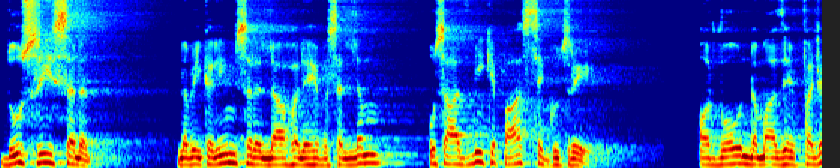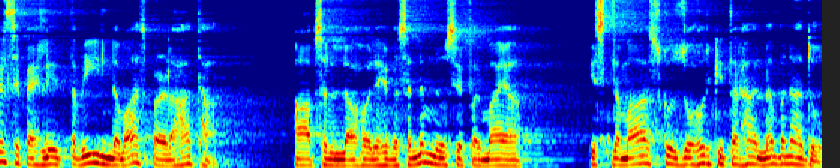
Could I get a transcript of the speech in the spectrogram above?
دوسری سند۔ نبی کریم صلی اللہ علیہ وسلم اس آدمی کے پاس سے گزرے اور وہ نماز فجر سے پہلے طویل نماز پڑھ رہا تھا۔ آپ صلی اللہ علیہ وسلم نے اسے فرمایا، اس نماز کو ظہر کی طرح نہ بنا دو،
